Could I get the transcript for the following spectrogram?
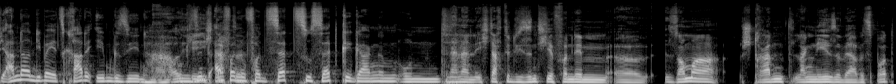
Die anderen, die wir jetzt gerade eben gesehen haben, Ah, also die okay, sind ich einfach dachte- nur von Set zu Set gegangen und Nein, nein, ich dachte, die sind hier von dem äh, Sommerstrand Langnese Werbespot.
